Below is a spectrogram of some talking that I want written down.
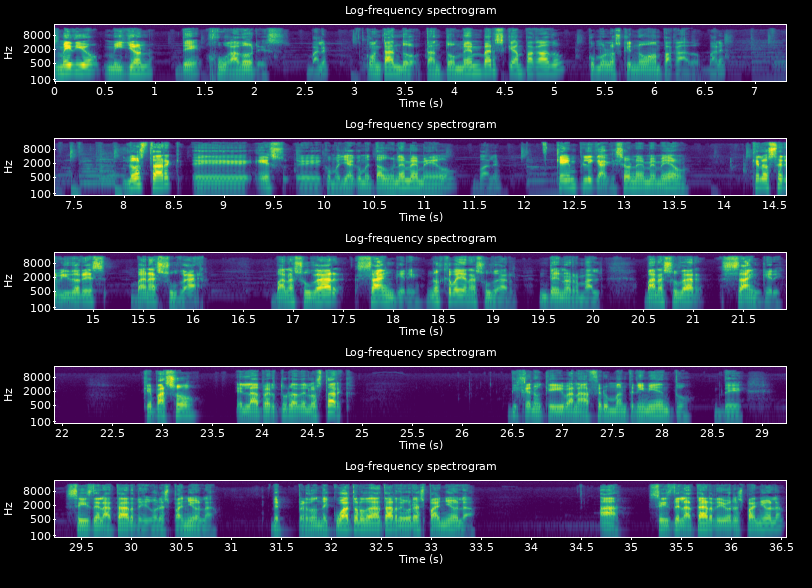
medio millón de jugadores, ¿vale? Contando tanto members que han pagado como los que no han pagado, ¿vale? Lost Ark eh, es, eh, como ya he comentado, un MMO, ¿vale? ¿Qué implica que sea un MMO? Que los servidores van a sudar, van a sudar sangre. No es que vayan a sudar de normal, van a sudar sangre. ¿Qué pasó en la apertura de los Tark? Dijeron que iban a hacer un mantenimiento de 6 de la tarde, hora española. De, perdón, de 4 de la tarde, hora española. A 6 de la tarde, hora española.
